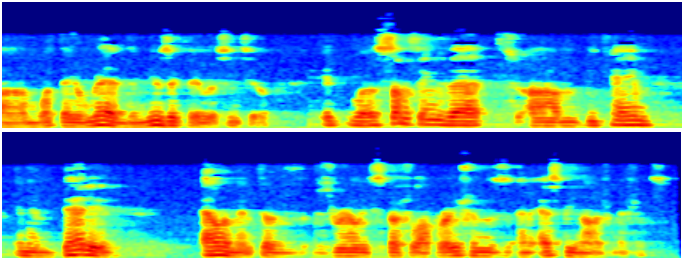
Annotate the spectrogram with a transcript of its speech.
um, what they read, the music they listened to. It was something that um, became an embedded element of Israeli special operations and espionage missions.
